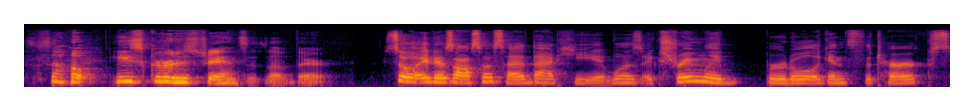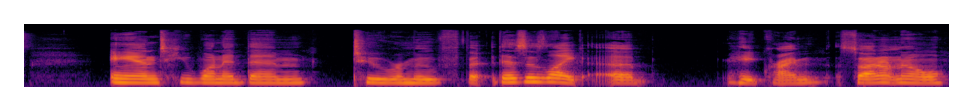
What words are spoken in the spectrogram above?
so he screwed his chances up there. So it is also said that he was extremely brutal against the Turks and he wanted them to remove the this is like a hate crime. So I don't know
